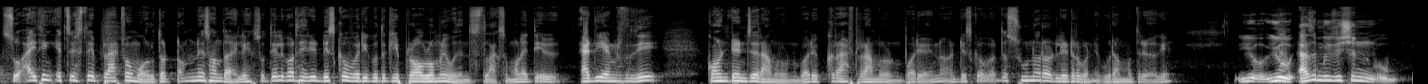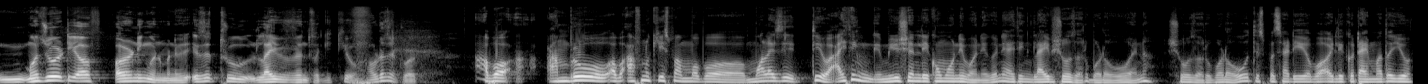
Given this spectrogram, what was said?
सो आई थिङ्क यस्तो यस्तै प्लेटफर्महरू त टन्नै छ नि त अहिले। सो त्यसले गर्दाखेरि डिस्कभरीको त केही प्रब्लम नै हुँदैन जस्तो लाग्छ मलाई। त्यो at the end of the day content चाहिँ राम्रो हुनु पऱ्यो क्राफ्ट राम्रो हुनु पऱ्यो होइन? डिस्कभर त सुनर र लेटर भन्ने कुरा मात्रै हो कि? यो यो as a musician majority of earning भन्नु भनेको is it through live events हो कि के हो हाउ डज इट वर्क अब हाम्रो अब आफ्नो केसमा म अब मलाई चाहिँ त्यही हो। आई थिङ्क म्युजिसियनले कमाउने भनेको नि आई थिङ्क लाइभ सोजहरूबाट हो होइन? सोजहरूबाट हो। त्यस पछाडि अब अहिलेको टाइममा त यो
